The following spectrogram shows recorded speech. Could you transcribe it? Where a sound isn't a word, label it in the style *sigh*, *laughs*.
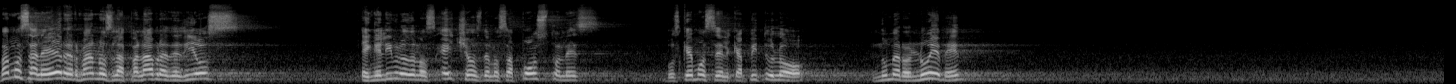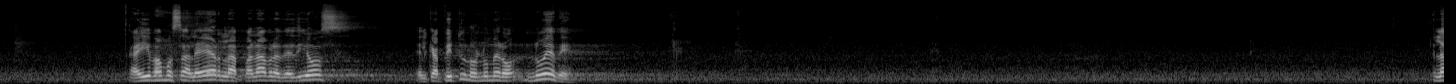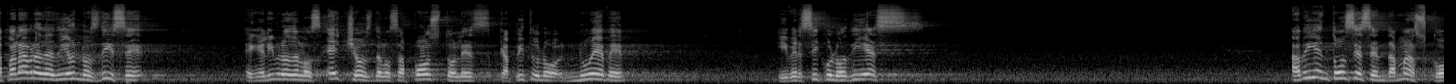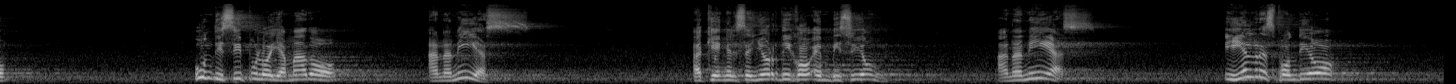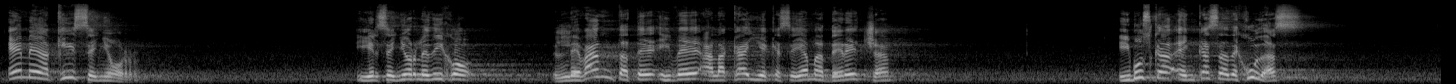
Vamos a leer, hermanos, la palabra de Dios en el libro de los Hechos de los Apóstoles. Busquemos el capítulo número 9. Ahí vamos a leer la palabra de Dios, el capítulo número 9. La palabra de Dios nos dice en el libro de los Hechos de los Apóstoles, capítulo 9 y versículo 10. Había entonces en Damasco un discípulo llamado Ananías, a quien el Señor dijo en visión, Ananías. Y él respondió, heme aquí, Señor. Y el Señor le dijo, levántate y ve a la calle que se llama derecha y busca en casa de Judas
